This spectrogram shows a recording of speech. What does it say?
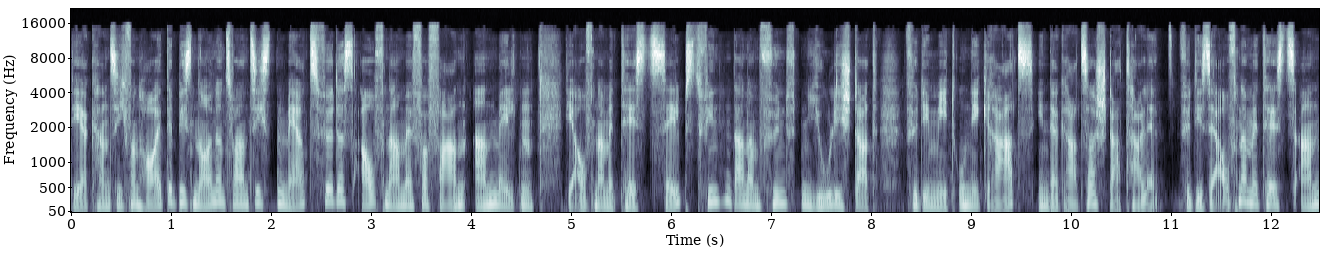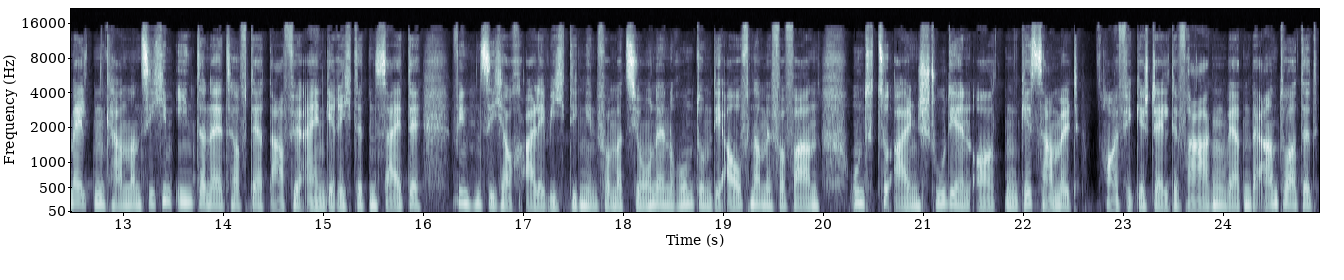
der kann sich von heute bis 29. März für das Aufnahmeverfahren anmelden. Die Aufnahmetests selbst finden dann am 5. Juli statt für die MedUni Graz in der Grazer Stadthalle. Für diese Aufnahmetests anmelden kann man sich im Internet auf der dafür eingerichteten Seite finden sich auch alle wichtigen Informationen rund um die Aufnahmeverfahren und zu allen Studienorten gesammelt. Häufig gestellte Fragen werden beantwortet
